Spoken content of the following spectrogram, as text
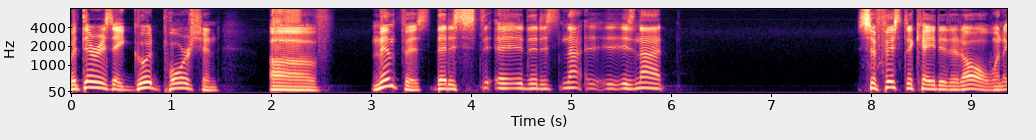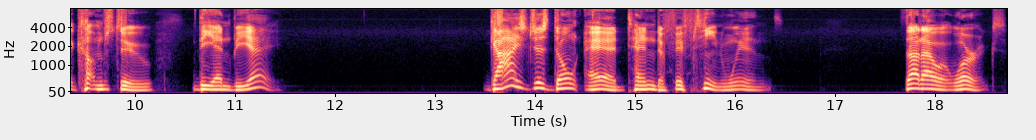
but there is a good portion of Memphis that is uh, that is not is not sophisticated at all when it comes to the NBA. Guys just don't add 10 to 15 wins. It's not how it works.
